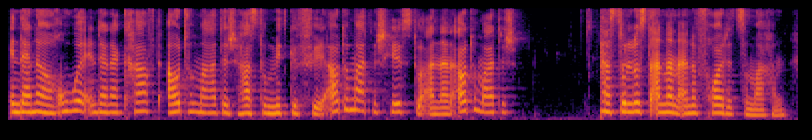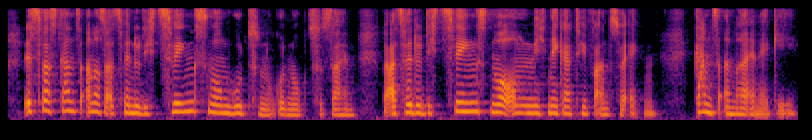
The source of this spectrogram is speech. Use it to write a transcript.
in deiner Ruhe, in deiner Kraft, automatisch hast du Mitgefühl, automatisch hilfst du anderen, automatisch hast du Lust, anderen eine Freude zu machen. Ist was ganz anderes, als wenn du dich zwingst, nur um gut genug zu sein. Als wenn du dich zwingst, nur um nicht negativ anzuecken. Ganz andere Energie.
